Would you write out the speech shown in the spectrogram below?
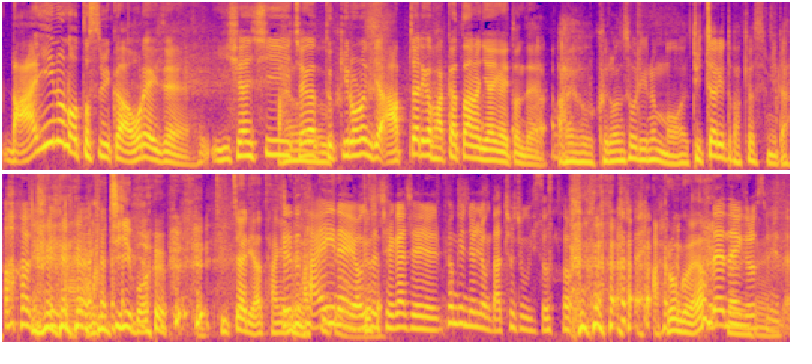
나이는 어떻습니까? 올해 이제 이시안 씨 아유. 제가 듣기로는 이제 앞자리가 바뀌었다는 이야기가 있던데 아유, 그런 소리는 뭐 뒷자리도 바뀌었습니다. 굳이 뭘. 뒷자리야 당연히. 그래도 바뀌죠. 다행이네요. 여기서 제가 제일 평균 연령 낮춰주고 있어서. 아 그런 거예요? 네네, 그렇습니다.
